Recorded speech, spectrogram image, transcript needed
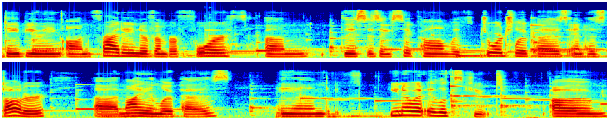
debuting on Friday, November 4th. Um, this is a sitcom with George Lopez and his daughter, uh, Mayan Lopez. And you know what? It looks cute. Um,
